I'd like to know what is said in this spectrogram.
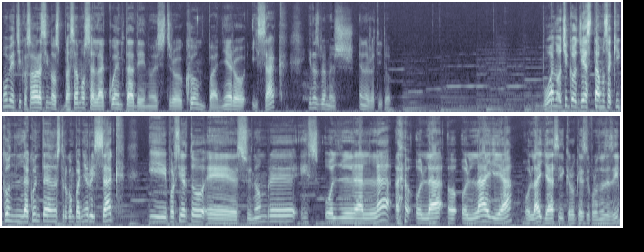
Muy bien chicos, ahora sí nos pasamos a la cuenta de nuestro compañero Isaac y nos vemos en un ratito. Bueno chicos, ya estamos aquí con la cuenta de nuestro compañero Isaac y por cierto, eh, su nombre es Olala, Ola, Olaya, Olaya, sí creo que se pronuncia así.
